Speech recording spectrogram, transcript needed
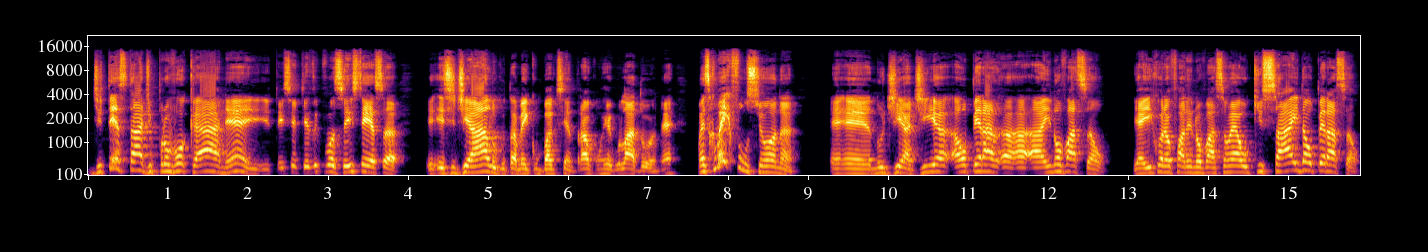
de testar, de provocar, né? E tenho certeza que vocês têm essa, esse diálogo também com o Banco Central, com o regulador, né? Mas como é que funciona é, é no dia a dia a, opera, a, a inovação? E aí, quando eu falo inovação, é o que sai da operação.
